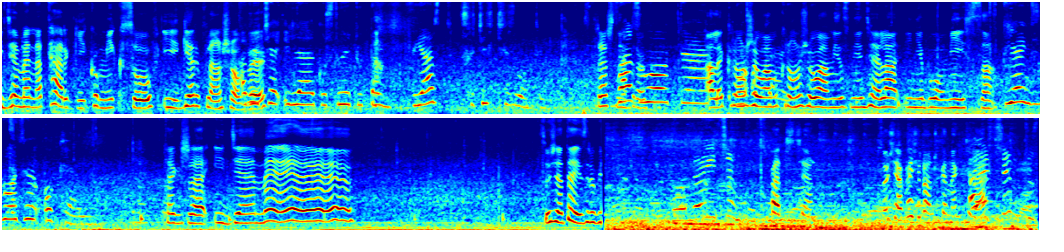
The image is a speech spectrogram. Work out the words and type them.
Idziemy na targi komiksów i gier A planszowych. wiecie ile kosztuje tutaj wjazd? 30 zł. Straszna 2 droga. zł. Ale krążyłam, okej. krążyłam, jest niedziela i nie było miejsca. 5 zł, okej. Także idziemy. Zuzia, daj, zrobię. No i czym tu? Patrzcie. Zuzia, weź rączkę na chwilę. Ale czym tu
